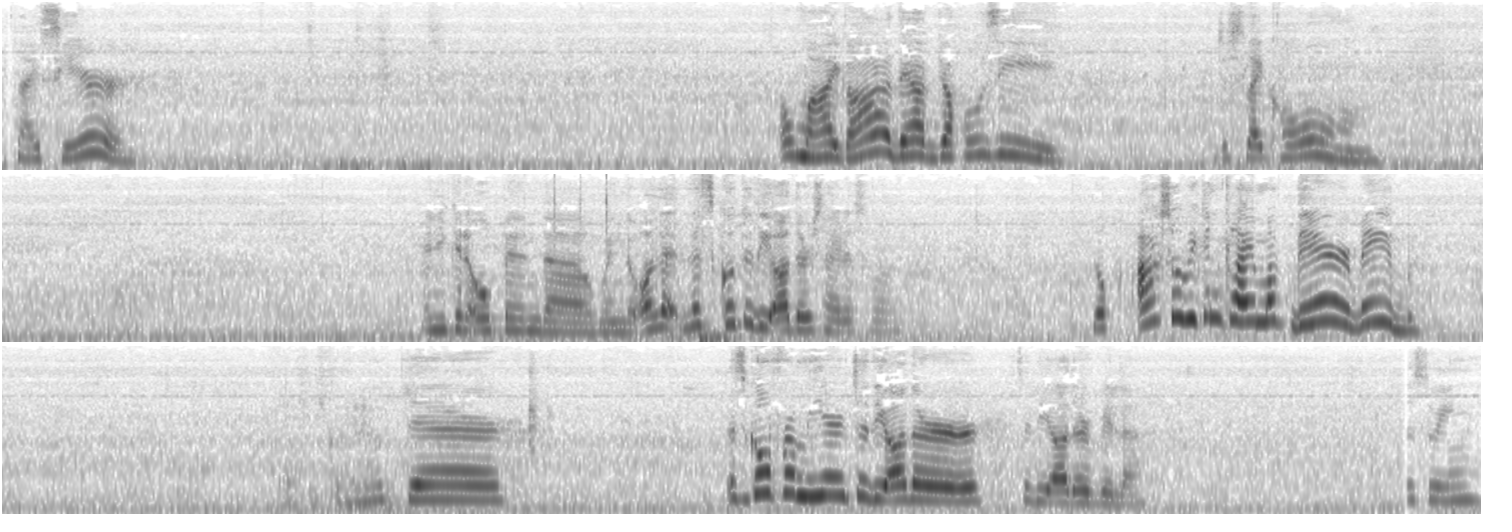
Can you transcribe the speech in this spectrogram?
It's nice here. Oh my god, they have jacuzzi. Just like home. And you can open the window. Oh, let, let's go to the other side as well. Look, ah, so we can climb up there, babe. Just Up there. Let's go from here to the other to the other villa. The swing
